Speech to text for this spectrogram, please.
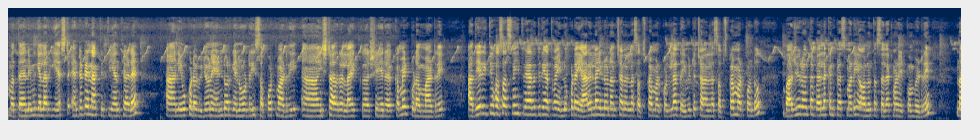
ಮತ್ತು ನಿಮಗೆಲ್ಲರಿಗೆ ಎಷ್ಟು ಎಂಟರ್ಟೈನ್ ಆಗ್ತೈತಿ ಅಂಥೇಳಿ ನೀವು ಕೂಡ ವಿಡಿಯೋನ ಎಂಡೋರ್ಗೆ ನೋಡಿರಿ ಸಪೋರ್ಟ್ ಮಾಡಿರಿ. ಇಷ್ಟ ಆದರೆ ಲೈಕ್ ಶೇರ್ ಕಮೆಂಟ್ ಕೂಡ ಮಾಡಿರಿ. ಅದೇ ರೀತಿ ಹೊಸ ಸ್ನೇಹಿತರು ಯಾರಿದ್ರಿ ಅಥವಾ ಇನ್ನೂ ಕೂಡ ಯಾರೆಲ್ಲ ಇನ್ನೂ ನಮ್ಮ ಚಾನಲ್ನ ಸಬ್ಸ್ಕ್ರೈಬ್ ಮಾಡ್ಕೊಂಡಿಲ್ಲ, ದಯವಿಟ್ಟು ಚಾನಲ್ನ ಸಬ್ಸ್ಕ್ರೈಬ್ ಮಾಡಿಕೊಂಡು ಬಾಜು ಇರುವಂಥ ಬೆಲ್ಲಕ್ಕನ್ನು ಪ್ರೆಸ್ ಮಾಡಿ ಆಲ್ ಅಂತ ಸೆಲೆಕ್ಟ್ ಮಾಡಿ ಇಟ್ಕೊಂಡ್ಬಿಡ್ರಿ. ನಾ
